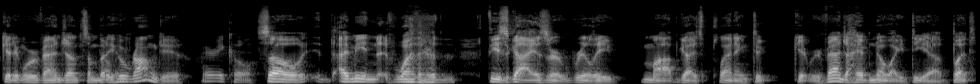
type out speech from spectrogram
getting revenge on somebody who wronged you. very cool. So, I mean, whether these guys are really mob guys planning to get revenge, I have no idea. But,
